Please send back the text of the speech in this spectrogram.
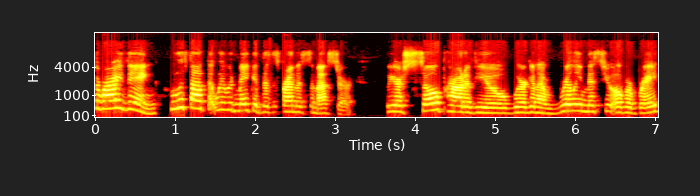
thriving. Who thought that we would make it this far in the semester? We are so proud of you. We're going to really miss you over break,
